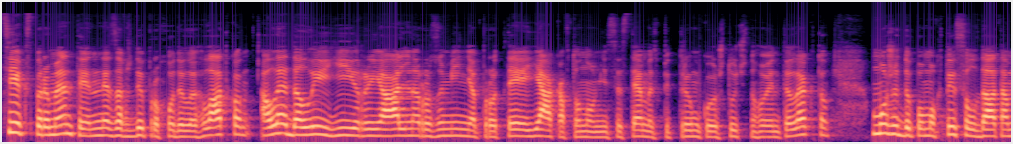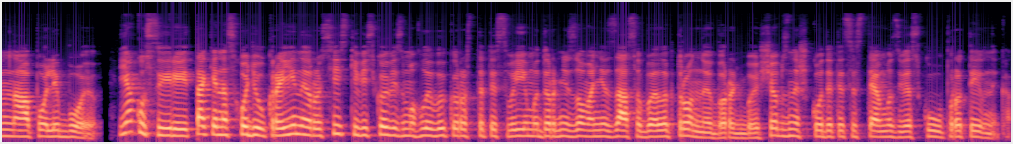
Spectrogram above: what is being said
Ці експерименти не завжди проходили гладко, але дали їй реальне розуміння про те, як автономні системи з підтримкою штучного інтелекту можуть допомогти солдатам на полі бою. Як у Сирії, так і на сході України російські військові змогли використати свої модернізовані засоби електронної боротьби, щоб знешкодити систему зв'язку у противника.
